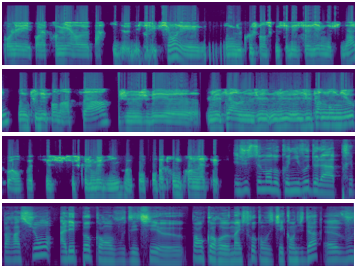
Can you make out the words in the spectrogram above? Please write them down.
pour les pour la première euh, partie de- des sélections. Les, donc du coup, je pense que c'est les 16e de finale. Donc tout dépendra de ça. Je, je vais euh, je vais faire le je, je, je vais faire de mon mieux quoi. En fait, c'est c'est ce que je me dis quoi, pour, pour pas trop me prendre la tête. Et justement, donc au niveau de la préparation, à l'époque quand vous étiez euh, pas encore euh, maestro, quand vous étiez candidat, vous,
